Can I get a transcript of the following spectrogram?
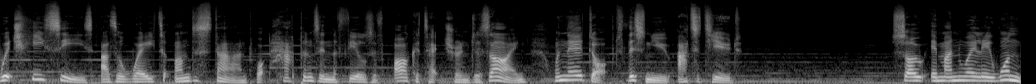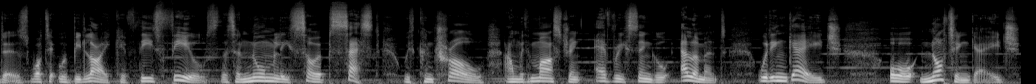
which he sees as a way to understand what happens in the fields of architecture and design when they adopt this new attitude. So Emanuele wonders what it would be like if these fields that are normally so obsessed with control and with mastering every single element would engage or not engage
